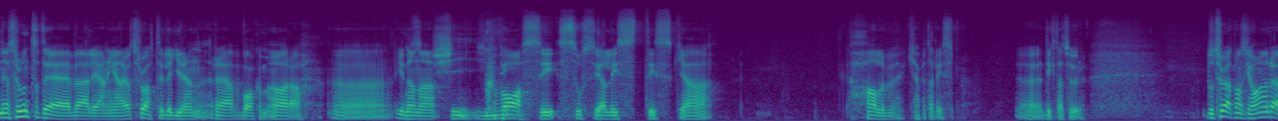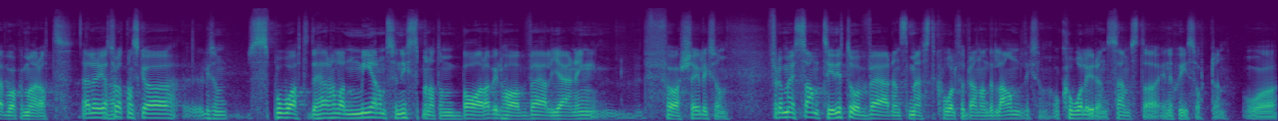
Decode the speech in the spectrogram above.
jag tror inte att det är välgärningar. Jag tror att det ligger en räv bakom öra eh, i denna Xi Jinping. kvasi-socialistiska halvkapitalism, eh, diktatur. Då tror jag att man ska ha en räv bakom örat. Eller jag tror att man ska liksom, spå att det här handlar mer om cynism än att de bara vill ha välgärning för sig. Liksom. För de är samtidigt då världens mest kolförbrännande land. Liksom. Och kol är ju den sämsta energisorten. Och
